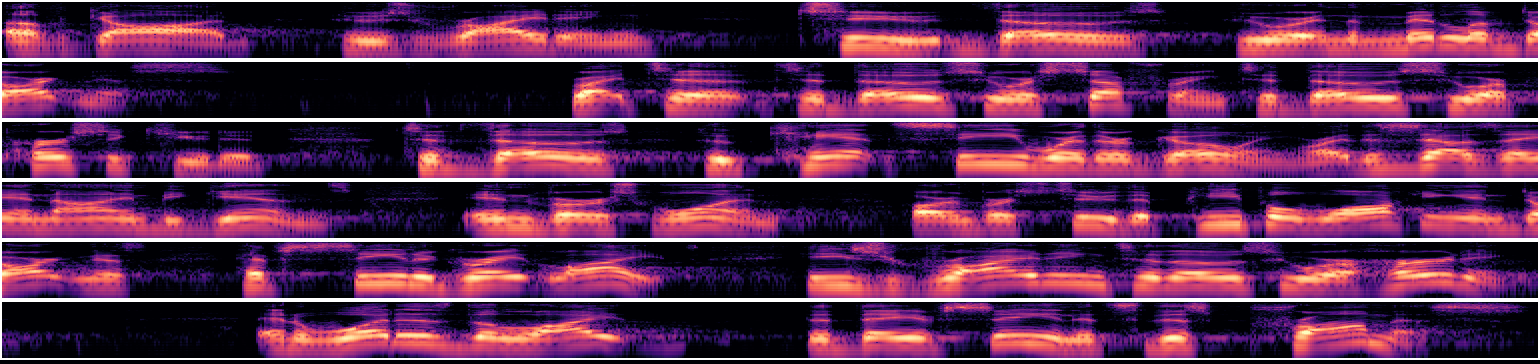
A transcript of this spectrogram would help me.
of God who's writing to those who are in the middle of darkness right? To, to those who are suffering, to those who are persecuted, to those who can't see where they're going, right? This is how Isaiah 9 begins in verse 1 or in verse 2. The people walking in darkness have seen a great light. He's writing to those who are hurting. And what is the light that they have seen? It's this promise.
